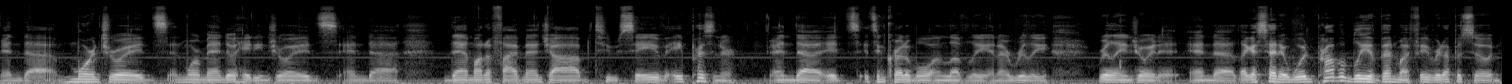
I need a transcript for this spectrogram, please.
and uh, more droids and more Mando hating droids, and uh, them on a five man job to save a prisoner, and uh, it's it's incredible and lovely, and I really really enjoyed it, and uh, like I said, it would probably have been my favorite episode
